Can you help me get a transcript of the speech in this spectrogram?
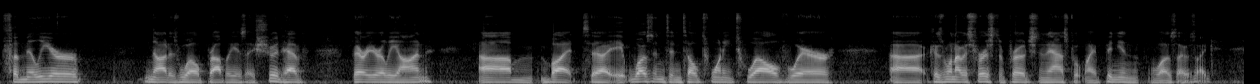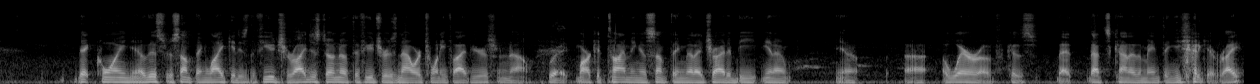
familiar, not as well probably as I should have, very early on. Um, but uh, it wasn't until 2012 where, because when I was first approached and asked what my opinion was, I was like, Bitcoin, you know, this or something like it is the future. I just don't know if the future is now or 25 years from now. Right. Market timing is something that I try to be, you know, you know, uh, aware of because that that's kind of the main thing you got to get right.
